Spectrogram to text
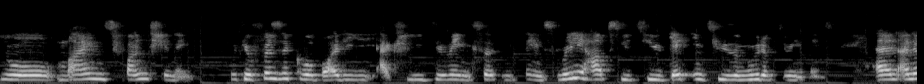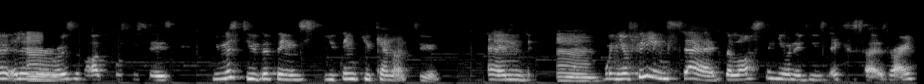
your mind's functioning with your physical body actually doing certain things really helps you to get into the mood of doing things. And I know Eleanor Mm. Roosevelt also says you must do the things you think you cannot do. And Mm. when you're feeling sad, the last thing you want to do is exercise, right?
